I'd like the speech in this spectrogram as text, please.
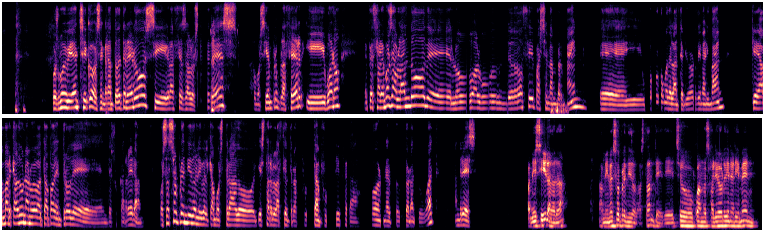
Pues muy bien chicos, encantado de teneros y gracias a los tres, como siempre, un placer. Y bueno, empezaremos hablando del nuevo álbum de Ozzy, Passion Number 9, eh, y un poco como del anterior Ordinary Man, que ha marcado una nueva etapa dentro de, de su carrera. ¿Os ha sorprendido el nivel que ha mostrado y esta relación tan fructífera con el productor Andrew Watt? Andrés. A mí sí, la verdad. A mí me ha sorprendido bastante. De hecho, cuando salió Ordinary Men,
